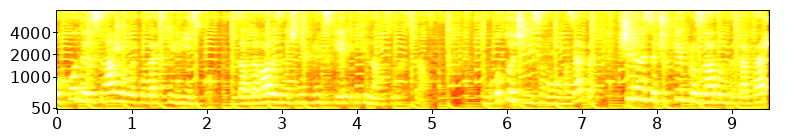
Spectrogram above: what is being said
Походи виснажували козацьке військо, завдавали значних людських і фінансових втрат. В оточенні самого Мазепи ширилися чутки про задум Петра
